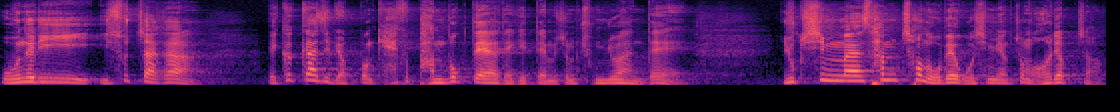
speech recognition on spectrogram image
오늘 이, 이 숫자가 끝까지 몇 번 계속 반복돼야 되기 때문에 좀 중요한데 60만 3,550명 좀 어렵죠.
